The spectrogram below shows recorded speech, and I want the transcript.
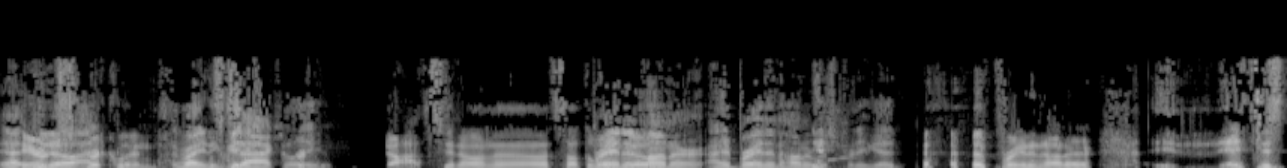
uh, you Erick know, I- Strickland, right, Let's exactly. shots, you know, no, that's not the Brandon way goes. Hunter. I, Brandon Hunter was pretty good. Brandon Hunter. It- It's just,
